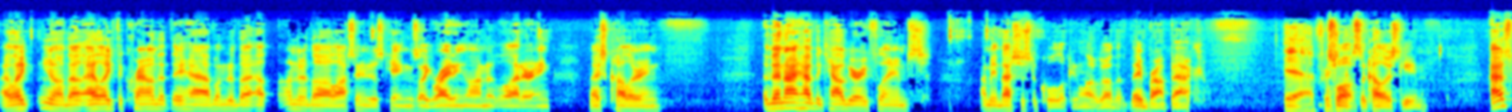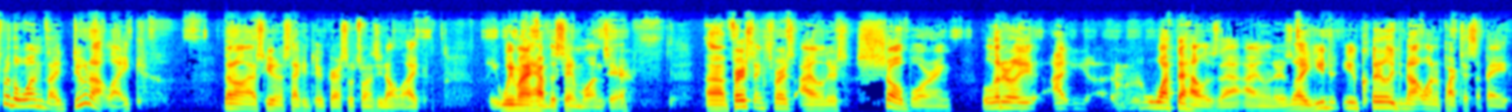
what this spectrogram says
I like, you know, the, I like the crown that they have under the under the Los Angeles Kings, like writing on it, the lettering, nice coloring. And then I have the Calgary Flames. I mean, that's just a cool looking logo that they brought back yeah, for as sure. well as the color scheme. As for the ones I do not like, then I'll ask you in a second too, Chris, which ones you don't like. We might have the same ones here. Uh, first things first, Islanders so boring. Literally, I what the hell is that Islanders? Like you, you clearly do not want to participate.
